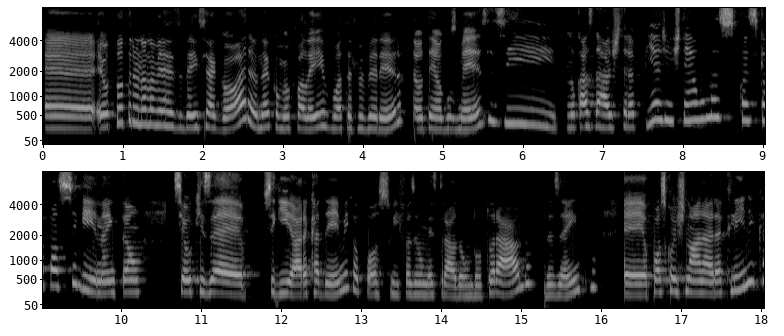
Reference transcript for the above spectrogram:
É, eu tô terminando a minha residência agora, né? Como eu falei, vou até fevereiro. Então eu tenho alguns meses e no caso da radioterapia, a gente tem algumas coisas que eu posso seguir, né? Então, se eu quiser seguir a área acadêmica, eu posso ir fazer um mestrado ou um doutorado, por exemplo. É, eu posso continuar na área clínica,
